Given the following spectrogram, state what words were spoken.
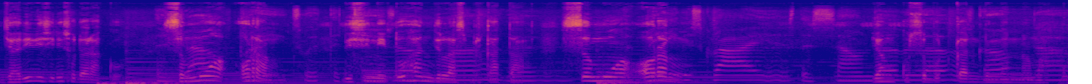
Jadi di sini saudaraku, semua orang di sini Tuhan jelas berkata, semua orang yang kusebutkan dengan namaku.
